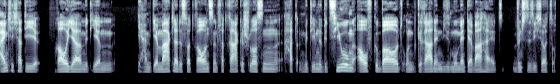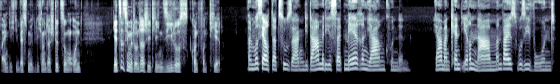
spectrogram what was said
eigentlich hat die Frau ja mit ihrem, ja, mit ihrem Makler des Vertrauens einen Vertrag geschlossen, hat mit dem eine Beziehung aufgebaut und gerade in diesem Moment der Wahrheit wünscht sie sich jetzt auch eigentlich die bestmögliche Unterstützung. Und jetzt ist sie mit unterschiedlichen Silos konfrontiert. Man muss ja auch dazu sagen, die Dame, die ist seit mehreren Jahren Kundin. Ja, man kennt ihren Namen, man weiß, wo sie wohnt.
